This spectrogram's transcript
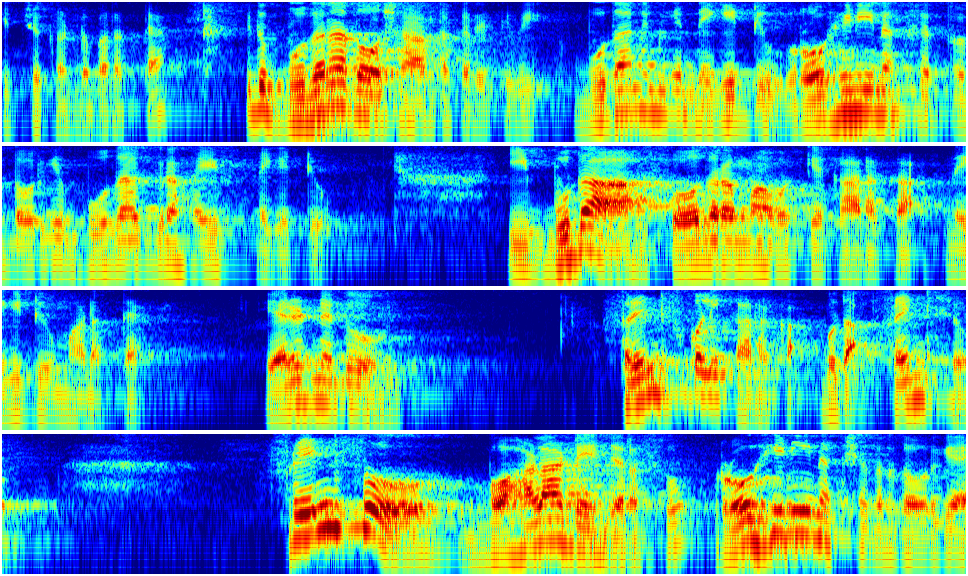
ಹೆಚ್ಚು ಕಂಡು ಬರುತ್ತೆ. ಇದು ಬುಧನ ದೋಷ ಅಂತ ಕರಿತೀವಿ. ಬುಧ ನಿಮಗೆ ನೆಗೆಟಿವ್ ರೋಹಿಣಿ ನಕ್ಷತ್ರದವರಿಗೆ ಬುಧ ಗ್ರಹ ಇಸ್ ನೆಗೆಟಿವ್ ಈ ಬುಧ ಸೋದರ ಮಾವಕ್ಕೆ ಕಾರಕ ನೆಗೆಟಿವ್ ಮಾಡುತ್ತೆ. ಎರಡನೇದು ಫ್ರೆಂಡ್ಸ್ಗಳಿಗೆ ಕಾರಕ, ಬುಧ ಫ್ರೆಂಡ್ಸು ಫ್ರೆಂಡ್ಸು ಬಹಳ ಡೇಂಜರಸ್ಸು ರೋಹಿಣಿ ನಕ್ಷತ್ರದವ್ರಿಗೆ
